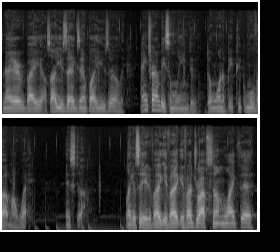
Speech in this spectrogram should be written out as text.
Not everybody else. I use that example I used earlier. I ain't trying to be some lean dude. Don't want to be. People move out my way and stuff. Like I said, if I if I if I drop something like that,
